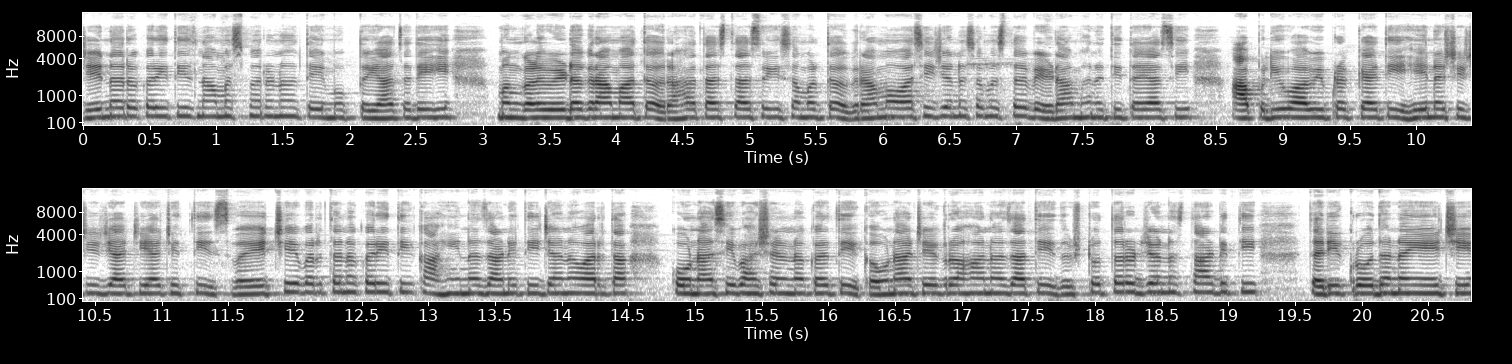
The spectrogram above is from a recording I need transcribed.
जे नर करीती नामस्मरण ते मुक्त याच देही मंगळवेड ग्रामात राहत असता श्री समर्थ ग्रामवासी जन समस्त वेडा म्हणती तयासी आपली व्हावी प्रख्याती हे नशीची ज्याची याची ती स्वयेच्छे वर्तन करीती काही न जाणीती जनवार्ता कोणासी भाषण न करती कवनाचे ग्रह न जाती दुष्टोत्तर जन स्थाडिती तरी क्रोध न यायची.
